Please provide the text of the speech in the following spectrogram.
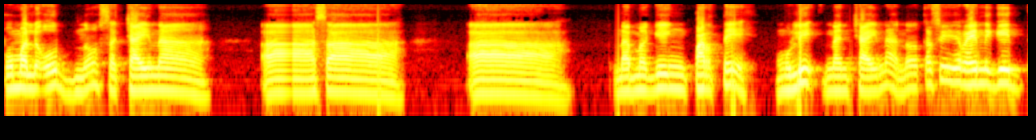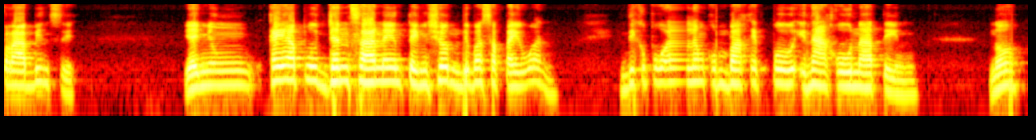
pumaloob no sa China uh, sa uh, na maging parte muli ng China no kasi renegade province eh. Yan yung kaya po diyan sana yung tension 'di ba sa Taiwan. Hindi ko po alam kung bakit po inako natin no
